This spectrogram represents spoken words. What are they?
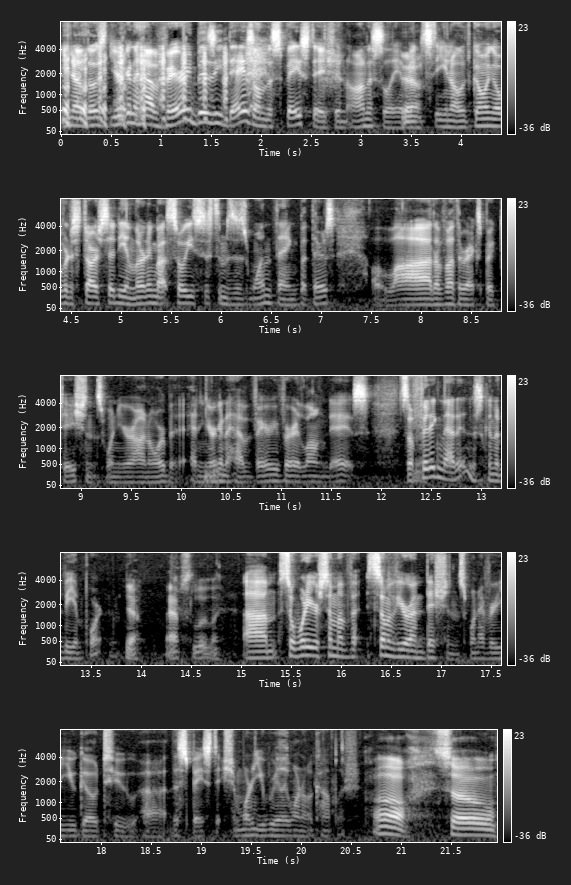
you know those. You're going to have very busy days on the space station. Honestly, I mean, Yeah. s- you know, going over to Star City and learning about Soyuz systems is one thing, but there's a lot of other expectations when you're on orbit, and you're going to have very, very long days. So fitting that in is going to be important. Yeah, absolutely. Um, so, what are your, some of some of your ambitions whenever you go to uh, the space station? What do you really want to accomplish? Oh, so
